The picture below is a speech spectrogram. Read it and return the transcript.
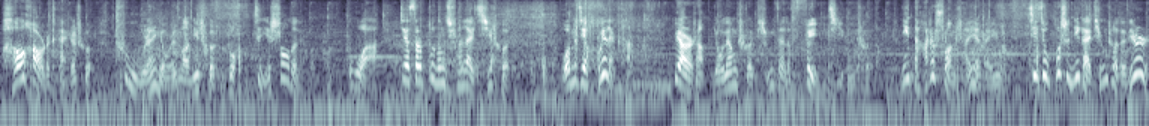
好好的开着车，突然有人往你车上撞，这你受得了吗？不过啊，这事儿不能全赖骑车的。我们接回来看，边上有辆车停在了非机动车道，你打着双闪也没用，这就不是你该停车的地儿啊！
